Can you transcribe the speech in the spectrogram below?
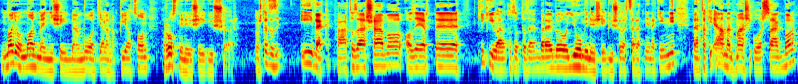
nagyon nagy mennyiségben volt jelen a piacon rossz minőségű sör. Most ez az évek változásával azért eh, kikívánkozott az emberekből, hogy jó minőségű sört szeretnének inni, mert aki elment másik országba,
